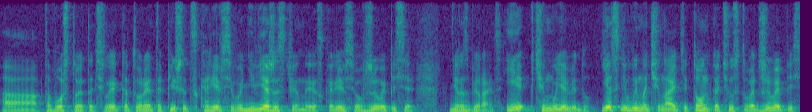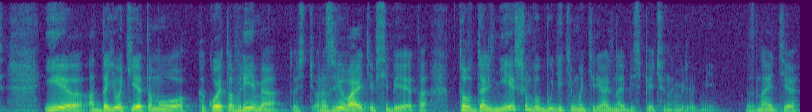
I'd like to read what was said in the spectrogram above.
а, того, что это человек, который это пишет, скорее всего, невежественный, скорее всего, в живописи не разбирается. И к чему я веду? Если вы начинаете тонко чувствовать живопись и отдаете этому какое-то время, то есть развиваете в себе это, то в дальнейшем вы будете материально обеспеченными людьми. Знаете,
